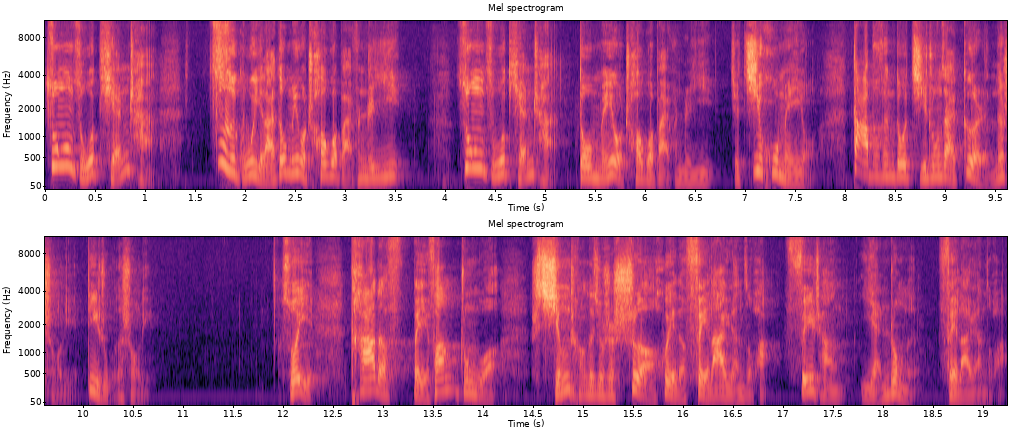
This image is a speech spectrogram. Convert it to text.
宗族田产自古以来都没有超过百分之一，宗族田产都没有超过百分之一，就几乎没有。大部分都集中在个人的手里，地主的手里，所以它的北方中国形成的就是社会的费拉原子化，非常严重的费拉原子化。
